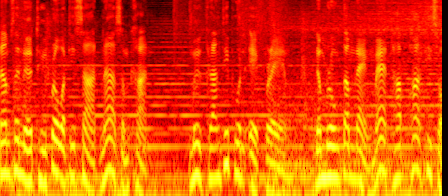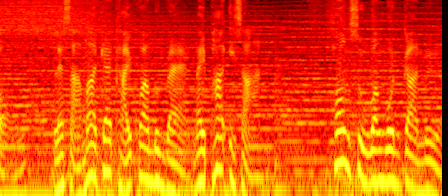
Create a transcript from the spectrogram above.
นำเสนอถึงประวัติศาสตร์น่าสำคัญ เมื่อครั้งที่พลเอกเปรมดำรงตำแหน่งแม่ทัพภาคที่สองและสามารถแก้ไขความรุนแรงในภาคอีสาน ห้องสู่วังวนการเมือง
